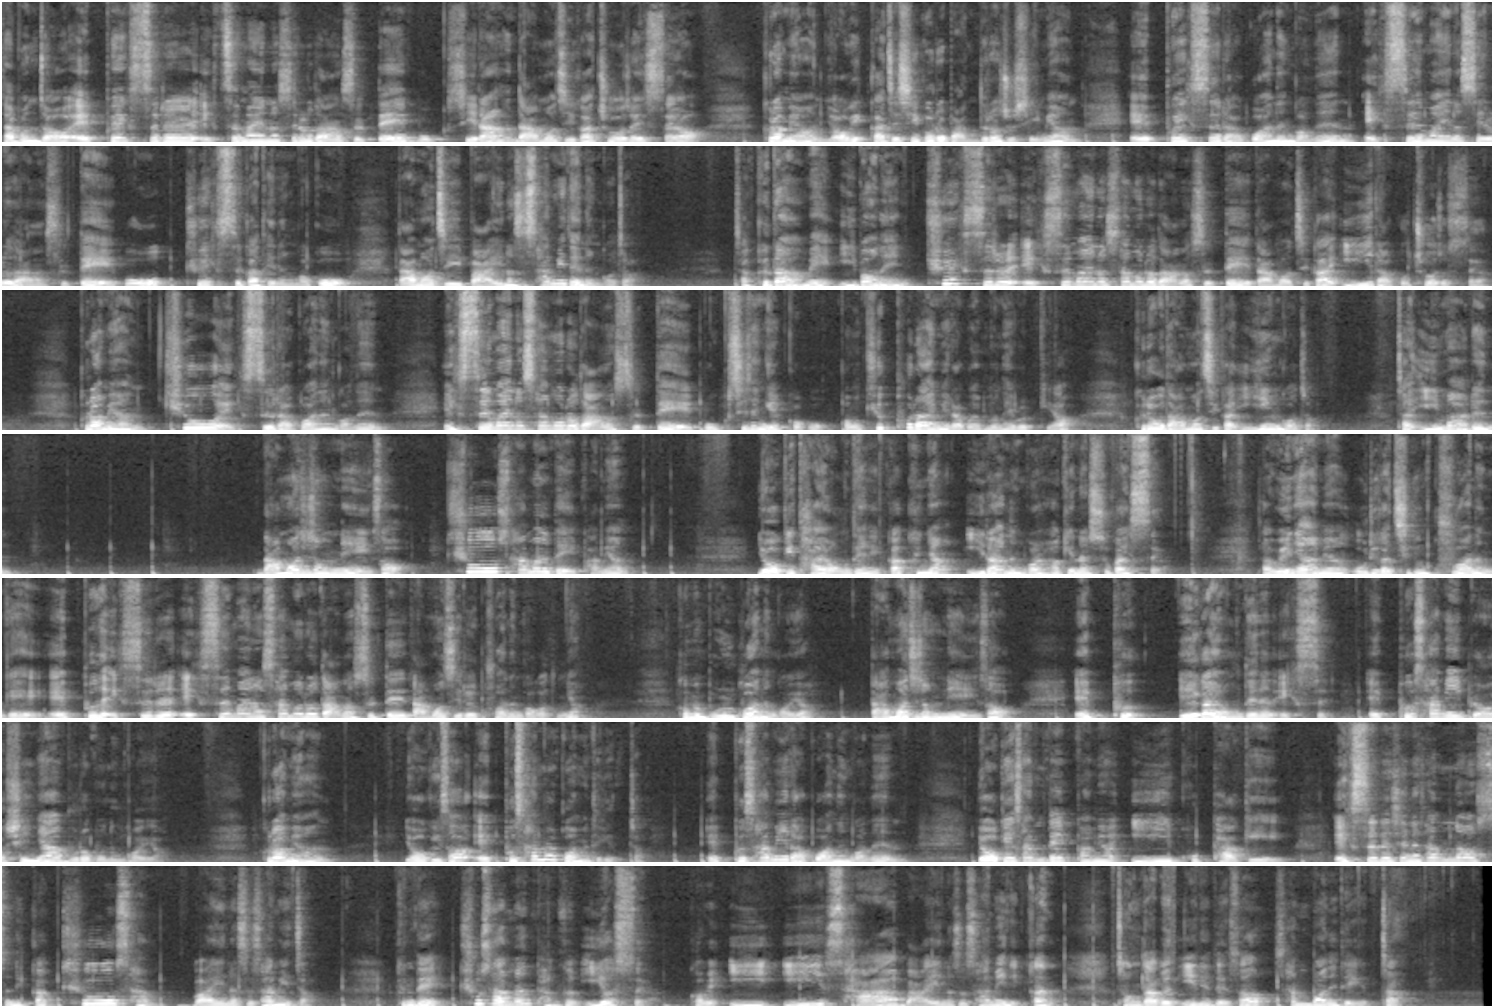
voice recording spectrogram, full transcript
자, 먼저 fx를 x-1로 나눴을 때 몫이랑 나머지가 주어져 있어요. 그러면 여기까지 식으로 만들어 주시면 fx라고 하는 거는 x-1로 나눴을 때몫 qx가 되는 거고 나머지 마이너스 3이 되는 거죠. 자, 그 다음에 이번엔 qx를 x-3으로 나눴을 때 나머지가 2라고 주어졌어요. 그러면 qx라고 하는 거는 x-3으로 나눴을 때 몫이 생길 거고 그럼 q'이라고 한번 해볼게요. 그리고 나머지가 2인 거죠. 자, 이 말은 나머지 정리해서 q3을 대입하면 여기 다 0되니까 그냥 2라는 걸 확인할 수가 있어요. 자, 왜냐하면 우리가 지금 구하는 게 fx를 x-3으로 나눴을 때 나머지를 구하는 거거든요. 그러면 뭘 구하는 거예요? 나머지 정리해서 f, 얘가 0되는 x, f3이 몇이냐 물어보는 거예요. 그러면 여기서 f3을 구하면 되겠죠. f3이라고 하는 거는 여기에 3 대입하면 2 곱하기 x 대신에 3 넣었으니까 q3 마이너스 3이죠. 근데 q3은 방금 2였어요. 그러면 2, 2, 4 마이너스 3이니까 정답은 1이 돼서 3번이 되겠죠?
